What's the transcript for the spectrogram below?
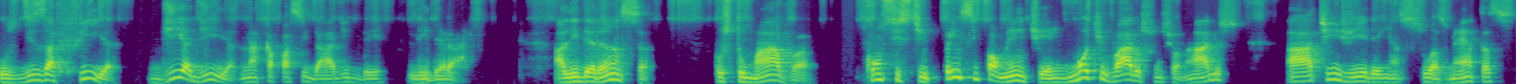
os desafia dia a dia na capacidade de liderar. A liderança costumava consistir principalmente em motivar os funcionários a atingirem as suas metas,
